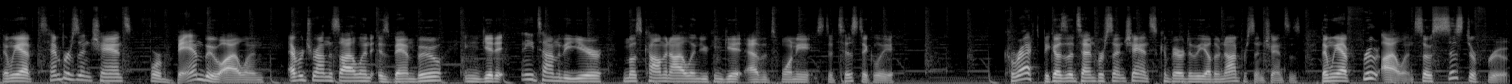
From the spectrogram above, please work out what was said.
Then we have 10% chance for Bamboo Island. Every tree on this island is bamboo. You can get it any time of the year. The most common island you can get out of the 20 statistically. Correct, because of the 10% chance compared to the other 9% chances. Then we have Fruit Island, so Sister Fruit.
